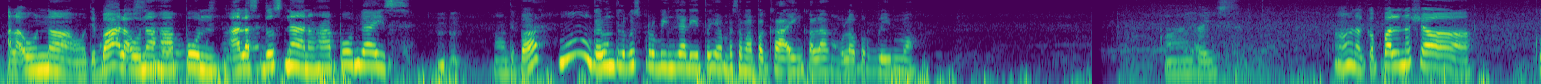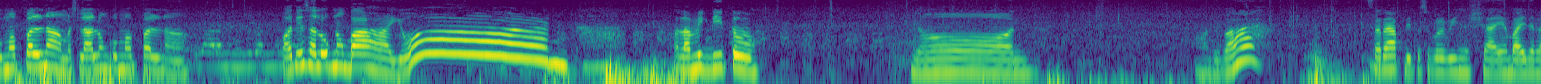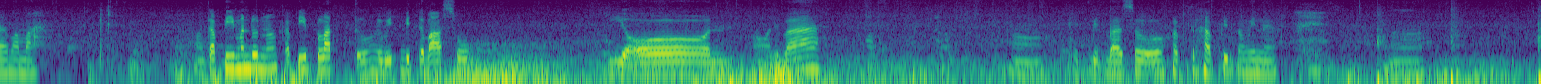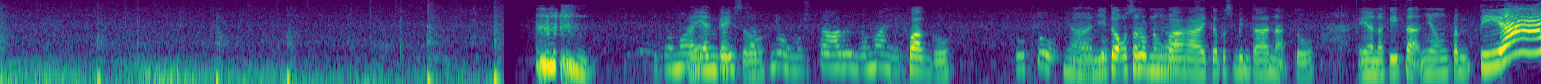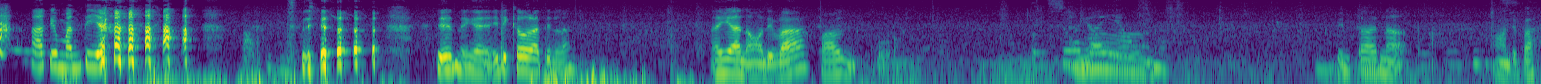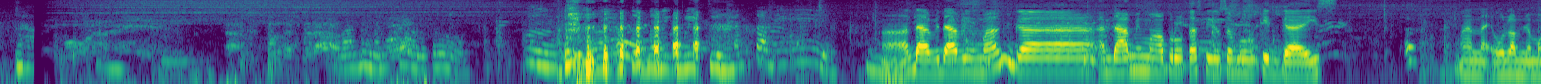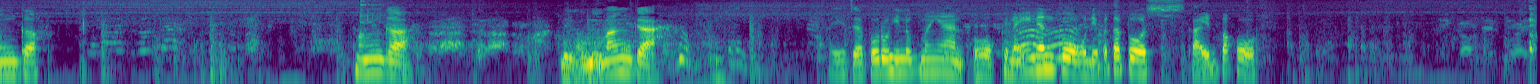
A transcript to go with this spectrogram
Alauna. Oh, diba? Alauna hapon. Alas dos na ng hapon, guys. Oh, diba? Hmm, ganun talaga sa probinsya dito yan. Basta mapagkain ka lang. Wala problema. Ayan, guys. Oh, nagkapal na siya. Kumapal na. Mas lalong kumapal na. Pati sa loob ng bahay. Yun! Malamig dito. Yon. Oh, di ba? Sarap dito sa probinsya. Yan bahay nila mama. Kapi man dun, no? Kapi plat. Oh, bit-bit na baso. Yon. Oh, di ba? Oh, bit-bit baso. Oh, hapit-hapit ng mina. Ah. Ayan, guys, oh. Fog, oh. Tuto. Yan, dito ako sa loob ng bahay, tapos bintana to. Ayan, nakita niyo yung panty. Ah! Aking panty. ah. Yan, ayan. Ilikaw natin lang. Ayan, oh, di ba? Pag. Ayan. Bintana. Oh, di ba? Ni Kublitin. Ah, dami-daming mangga. Ang daming mga prutas dito sa bukid, guys. Mana, ulam na mangga. Mangga. Mangga. Kaya dyan, puro hinog na yan. O, kinainan ko. Kung di pa tapos, kain pa ko.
